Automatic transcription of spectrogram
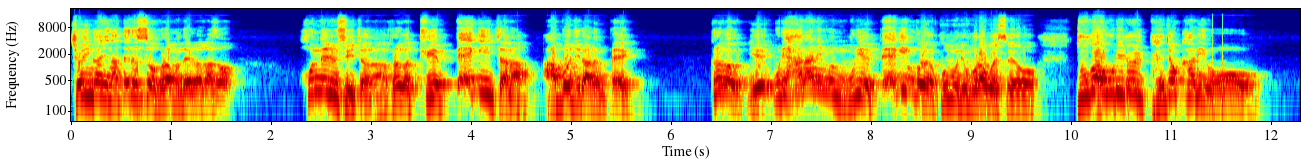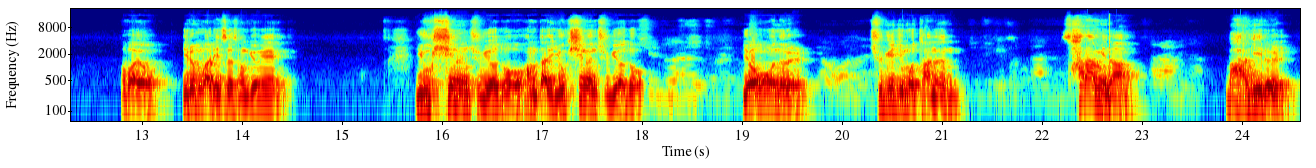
저 인간이 나 때렸어. 그러면 내가 가서 혼내줄 수 있잖아. 그러니까 뒤에 백이 있잖아. 아버지라는 백. 그리고 예, 우리 하나님은 우리의 백인 거예요. 보면 이거 뭐라고 했어요? 누가 우리를 대적하리요? 봐봐요. 이런 말이 있어요, 성경에. 육신은 죽여도, 한번 따라, 육신은 죽여도 영혼을 죽이지 못하는 사람이나 마귀를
